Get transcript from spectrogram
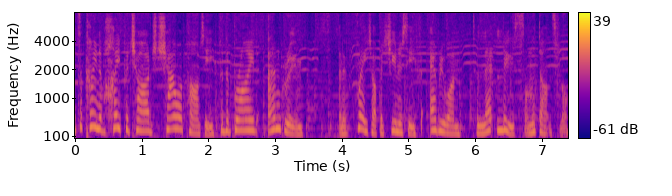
It's a kind of hypercharged shower party for the bride and groom, and a great opportunity for everyone to let loose on the dance floor.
